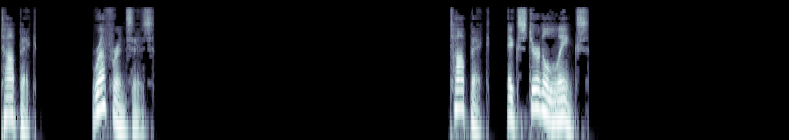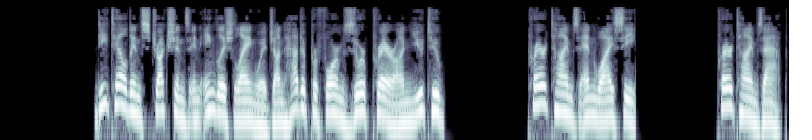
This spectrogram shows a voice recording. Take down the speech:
Topic. References. Topic. External links Detailed instructions in English language on how to perform Zuhr prayer on YouTube. Prayer Times NYC Prayer Times app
